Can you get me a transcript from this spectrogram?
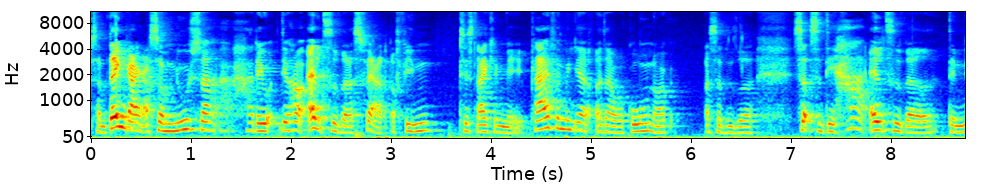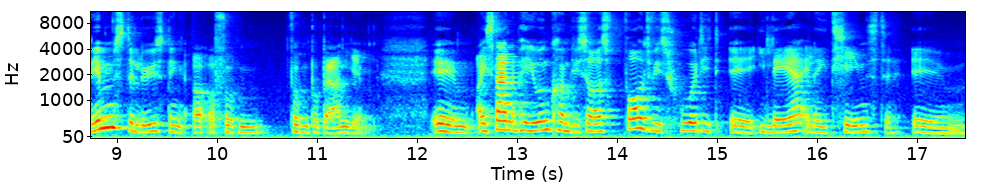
som dengang og som nu, så har det jo, det har jo altid været svært at finde tilstrækkeligt med plejefamilier, og der var gode nok og så videre. Så, så det har altid været den nemmeste løsning at, at få, dem, få dem på børnehjem. Øhm, og i starten af perioden kom de så også forholdsvis hurtigt øh, i lære eller i tjeneste. Øhm,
